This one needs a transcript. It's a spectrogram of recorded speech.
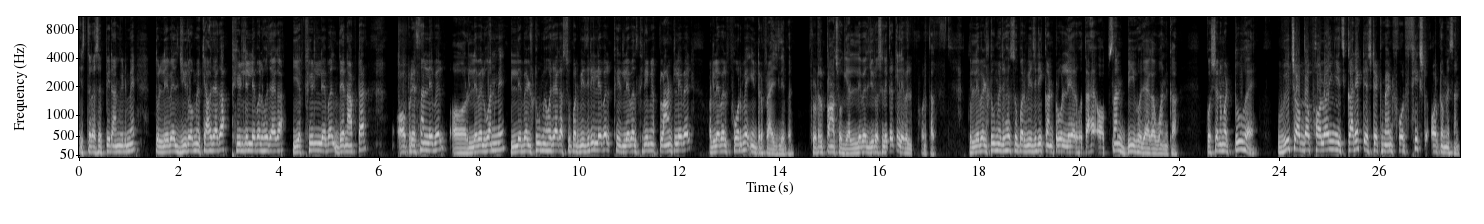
इस तरह से पिरामिड में तो लेवल ज़ीरो में क्या हो जाएगा? फ़ील्ड लेवल हो जाएगा। ये field level then after operation level और लेवल वन में लेवल टू में हो जाएगा सुपरविजरी लेवल फिर लेवल थ्री में प्लांट लेवल और लेवल फोर में इंटरप्राइज लेवल टोटल पाँच हो गया लेवल ज़ीरो से लेकर के लेवल फोर तक। तो लेवल टू में जो है सुपरविजरी कंट्रोल लेयर होता है ऑप्शन बी हो जाएगा वन का। क्वेश्चन नंबर टू है which of the following is correct statement for fixed automation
